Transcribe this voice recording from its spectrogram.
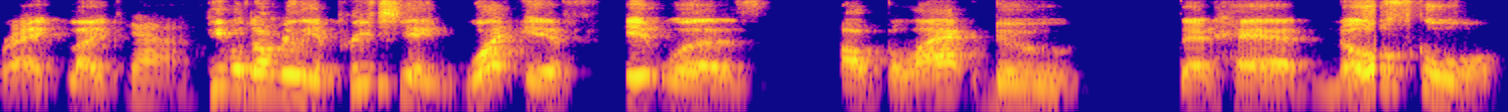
Right? Like, yeah. people don't really appreciate what if it was a black dude that had no school,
